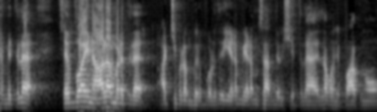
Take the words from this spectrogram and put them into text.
சமயத்தில் செவ்வாய் நாலாம் இடத்துல ஆட்சி படம் பெறும்பொழுது இடம் இடம் சார்ந்த விஷயத்தில் அதெல்லாம் கொஞ்சம் பார்க்கணும்.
